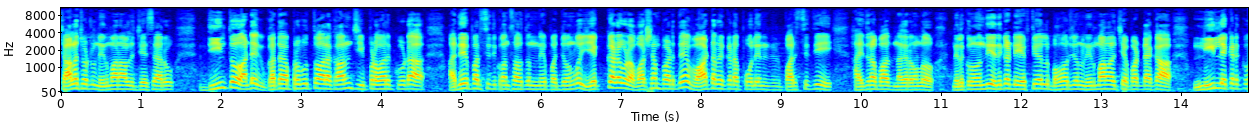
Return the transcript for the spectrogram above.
చాలా చోట్ల నిర్మాణాలు చేశారు. దీంతో అంటే గత ప్రభుత్వాల కాలం నుంచి ఇప్పటి వరకు కూడా అదే పరిస్థితి కొనసాగుతున్న నేపథ్యంలో ఎక్కడ కూడా వర్షం పడితే వాటర్ ఎక్కడ పోలేనటువంటి పరిస్థితి హైదరాబాద్ నగరంలో నెలకొని ఉంది ఎందుకంటే ఎఫ్టీఎల్ బఫర్ జోన్ నిర్మాణాలు చేపట్టాక నీళ్ళు ఎక్కడికో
